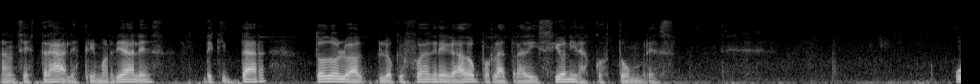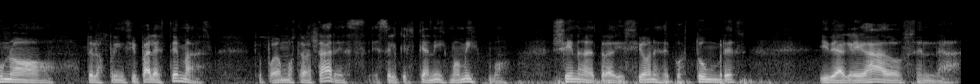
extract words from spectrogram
ancestrales, primordiales, de quitar todo lo, que fue agregado por la tradición y las costumbres. Uno de los principales temas que podemos tratar es, es el cristianismo mismo, lleno de tradiciones, de costumbres y de agregados en la,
